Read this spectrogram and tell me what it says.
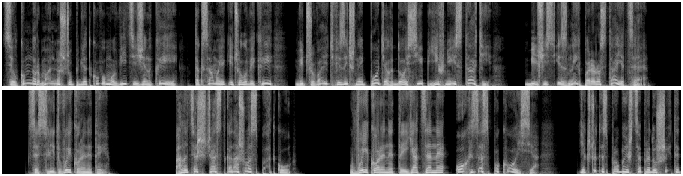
цілком нормально, що в підлітковому віці жінки, так само як і чоловіки, відчувають фізичний потяг до осіб їхньої статі. Більшість із них переростає це. Це слід викоренити. Але це ж частка нашого спадку. Викоренити я це не ох, заспокойся. Якщо ти спробуєш це придушити,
